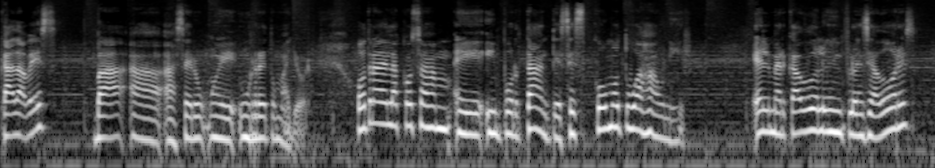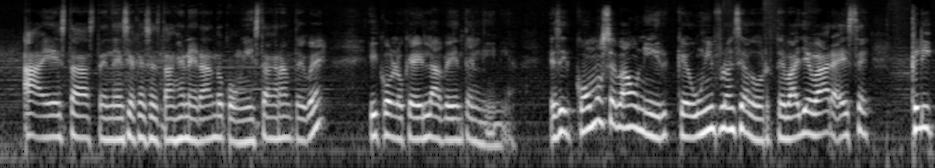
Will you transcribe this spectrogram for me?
Cada vez va a, ser eh, un, reto mayor. Otra de las cosas eh, importantes es cómo tú vas a unir el mercado de los influenciadores a estas tendencias que se están generando con Instagram TV y con lo que es la venta en línea. Es decir, cómo se va a unir que un influenciador te va a llevar a ese clic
